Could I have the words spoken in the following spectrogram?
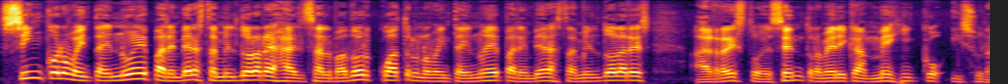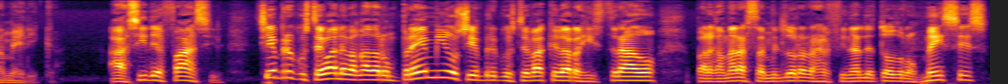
5.99 para enviar hasta mil dólares a El Salvador, 4.99 para enviar hasta mil dólares al resto de Centroamérica, México y Sudamérica. Así de fácil. Siempre que usted va le van a dar un premio, siempre que usted va a quedar registrado para ganar hasta mil dólares al final de todos los meses,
